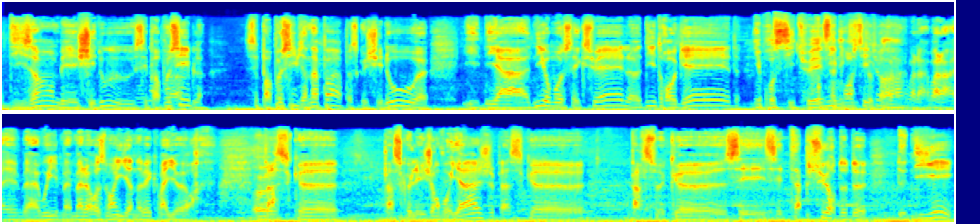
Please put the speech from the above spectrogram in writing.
disant mais chez nous c'est pas possible. C'est pas possible, il n'y en a pas, parce que chez nous, euh, il n'y a ni homosexuels, ni drogués, ni prostituées, ni prostituées. Voilà, voilà. Et ben oui, mais malheureusement, il y en avait comme ailleurs, parce que parce que les gens voyagent, parce que parce que c'est absurde de, de nier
